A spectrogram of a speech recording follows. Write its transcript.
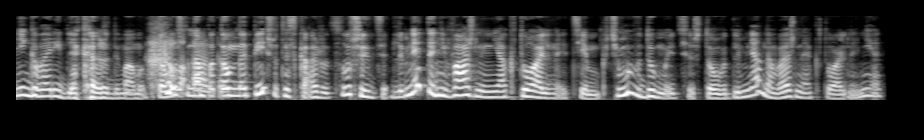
не говори для каждой мамы, потому что нам потом напишут и скажут, слушайте, для меня это не важная, не актуальная тема. Почему вы думаете, что вот для меня она важная и актуальная? Нет.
